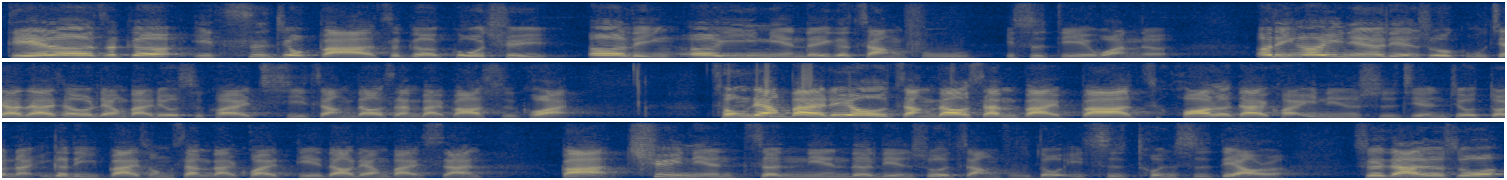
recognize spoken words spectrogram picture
跌了这个一次就把这个过去二零二一年的一个涨幅一次跌完了。二零二一年的脸书股价大概差不多两百六十块，起涨到三百八十块，从两百六涨到三百八，花了大概快一年的时间，就短短一个礼拜，从三百块跌到两百三，把去年整年的脸书的涨幅都一次吞噬掉了。所以大家就说，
